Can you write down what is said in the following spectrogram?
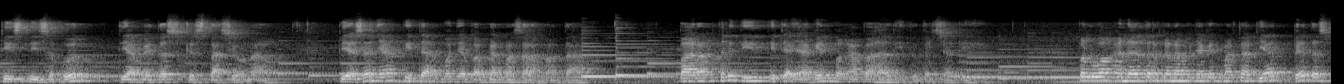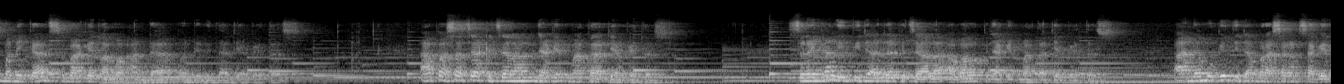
disebut diabetes gestasional. Biasanya tidak menyebabkan masalah mata. para peneliti tidak yakin mengapa hal itu terjadi. Peluang Anda terkena penyakit mata diabetes meningkat semakin lama Anda menderita diabetes. Apa saja gejala penyakit mata diabetes? Seringkali tidak ada gejala awal penyakit mata diabetes. Anda mungkin tidak merasakan sakit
